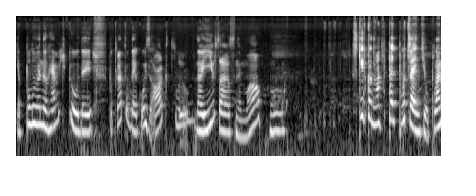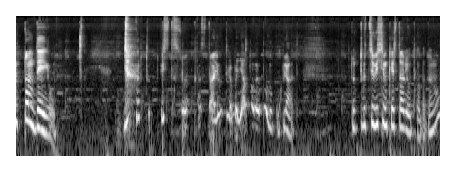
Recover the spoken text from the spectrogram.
Я половину гемчиків потратив на якусь акцію. На її зараз нема. Ну. Скільки 25%? Плантон Дейл. Тут 240 кристалів треба, я то не буду купляти. Тут 38 кристалів треба, та ну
